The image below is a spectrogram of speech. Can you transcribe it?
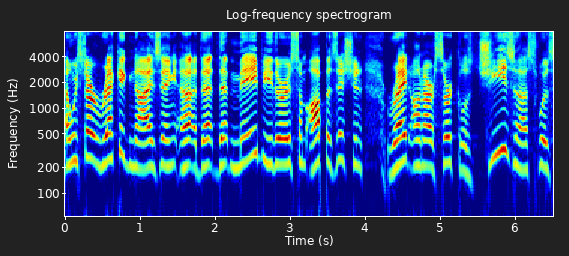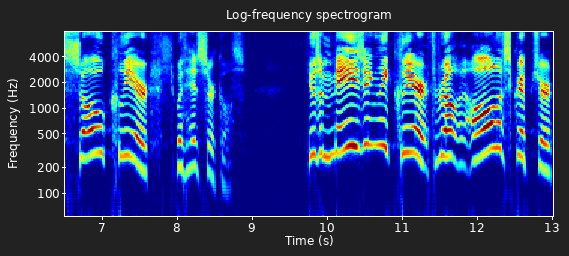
and we start recognizing uh, that, that maybe there is some opposition right on our circles. Jesus was so clear with His circles. He was amazingly clear throughout all of Scripture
